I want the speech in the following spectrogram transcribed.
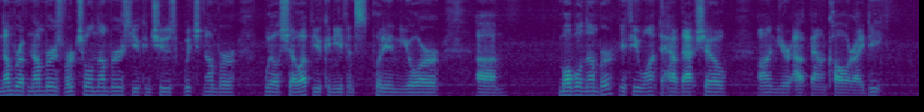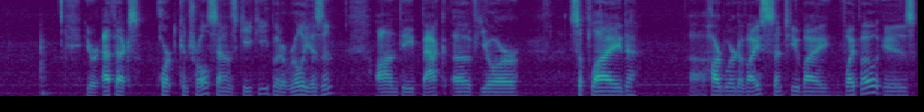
number of numbers, virtual numbers, you can choose which number will show up. You can even put in your um, mobile number if you want to have that show on your outbound caller ID. Your FX port control sounds geeky, but it really isn't. On the back of your supplied uh, hardware device sent to you by VoIPO is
